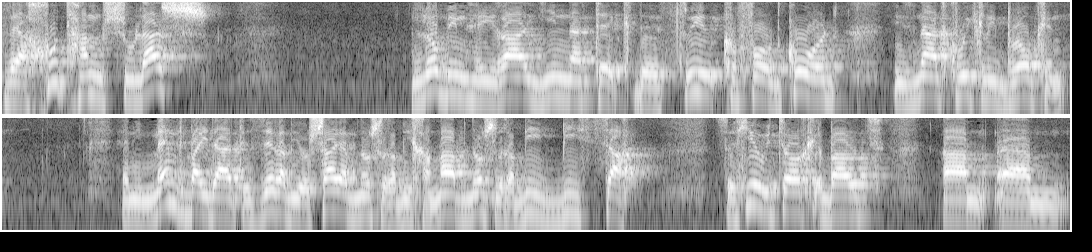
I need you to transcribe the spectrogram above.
והחוט המשולש לא במהרה יינתק. The three-fold cord is not quickly broken. And he meant by that זה רבי הושעיה בנו של רבי חמה, בנו של רבי ביסה. So here we talk about um, um,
